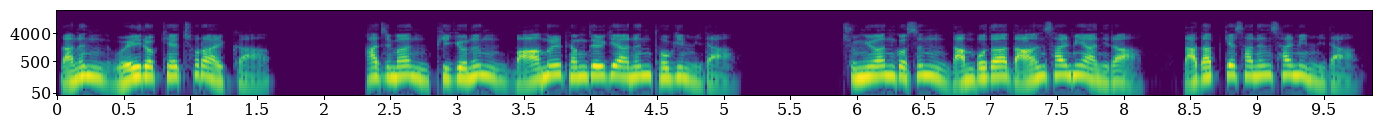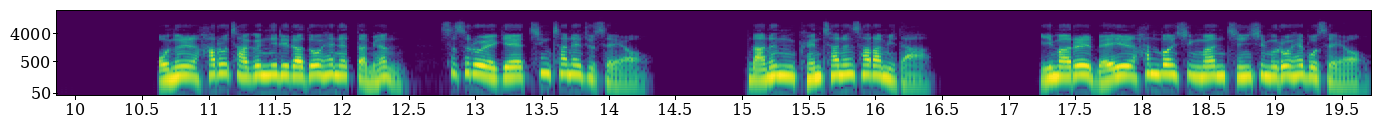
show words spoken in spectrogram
나는 왜 이렇게 초라할까? 하지만 비교는 마음을 병들게 하는 독입니다. 중요한 것은 남보다 나은 삶이 아니라 나답게 사는 삶입니다. 오늘 하루 작은 일이라도 해냈다면 스스로에게 칭찬해 주세요. 나는 괜찮은 사람이다. 이 말을 매일 한 번씩만 진심으로 해보세요.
